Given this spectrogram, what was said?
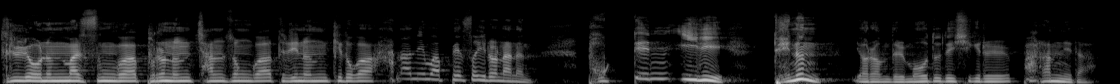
들려오는 말씀과 부르는 찬송과 드리는 기도가 하나님 앞에서 일어나는 복된 일이 되는 여러분들 모두 되시기를 바랍니다.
